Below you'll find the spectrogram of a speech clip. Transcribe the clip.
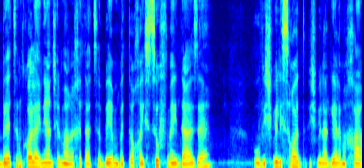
ובעצם כל העניין של מערכת העצבים בתוך האיסוף מידע הזה, הוא בשביל לשרוד, בשביל להגיע למחר.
